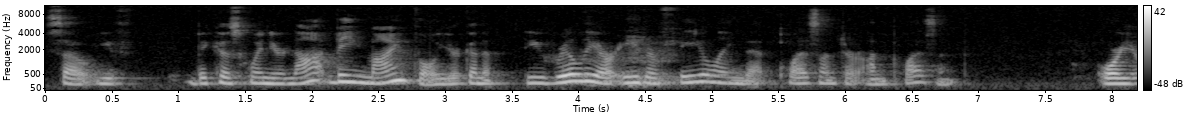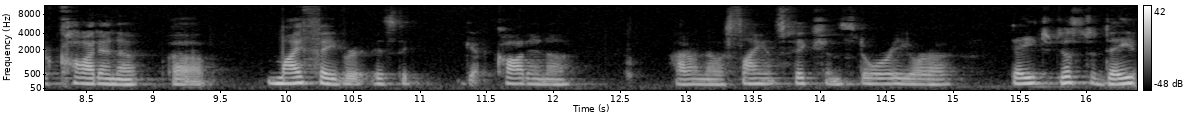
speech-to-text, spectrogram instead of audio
So you because when you're not being mindful, you're going to, you really are either feeling that pleasant or unpleasant. Or you're caught in a, uh, my favorite is to get caught in a, I don't know, a science fiction story or a day, just a day.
